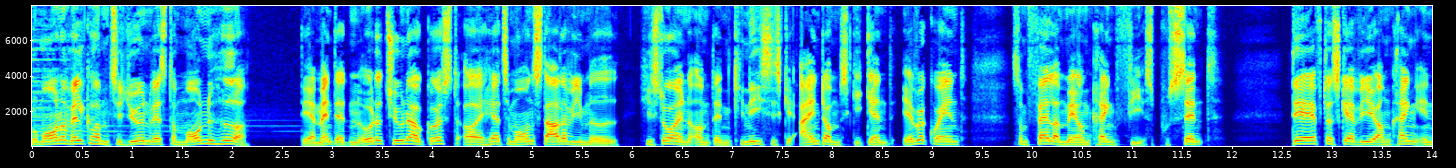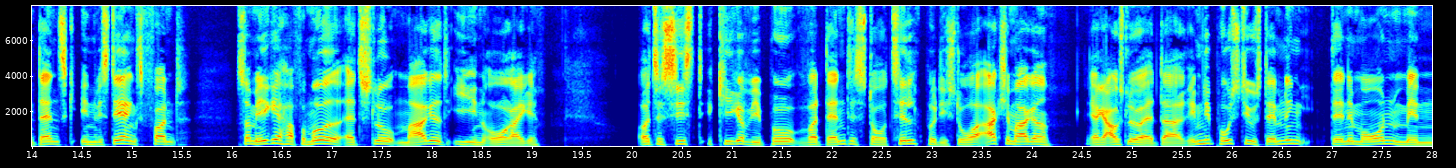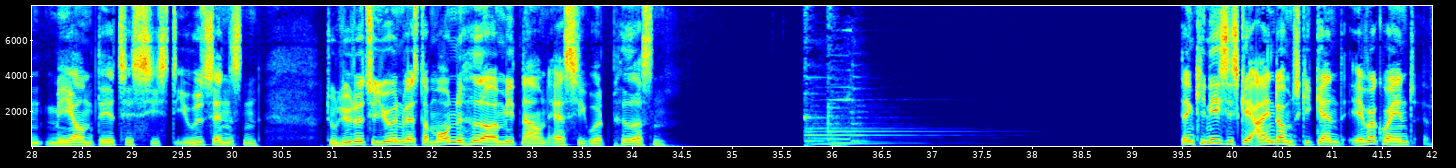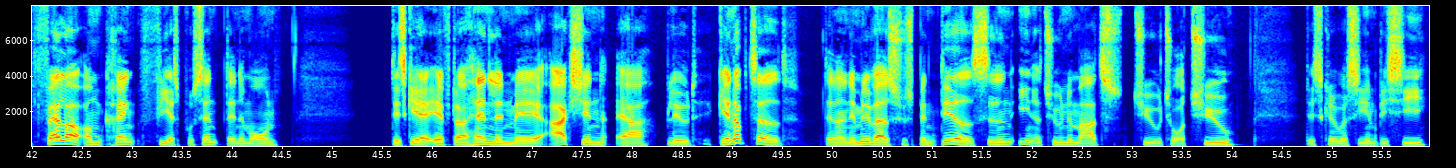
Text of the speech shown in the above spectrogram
Godmorgen og velkommen til Jørgen Vester Morgennyheder. Det er mandag den 28. august, og her til morgen starter vi med historien om den kinesiske ejendomsgigant Evergrande, som falder med omkring 80 procent. Derefter skal vi omkring en dansk investeringsfond, som ikke har formået at slå markedet i en årrække. Og til sidst kigger vi på, hvordan det står til på de store aktiemarkeder. Jeg kan afsløre, at der er rimelig positiv stemning denne morgen, men mere om det til sidst i udsendelsen. Du lytter til Jørgen Vester Morgennyheder, og mit navn er Sigurd Pedersen. Den kinesiske ejendomsgigant Evergrande falder omkring 80% denne morgen. Det sker efter handlen med aktien er blevet genoptaget. Den har nemlig været suspenderet siden 21. marts 2022. Det skriver CNBC.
